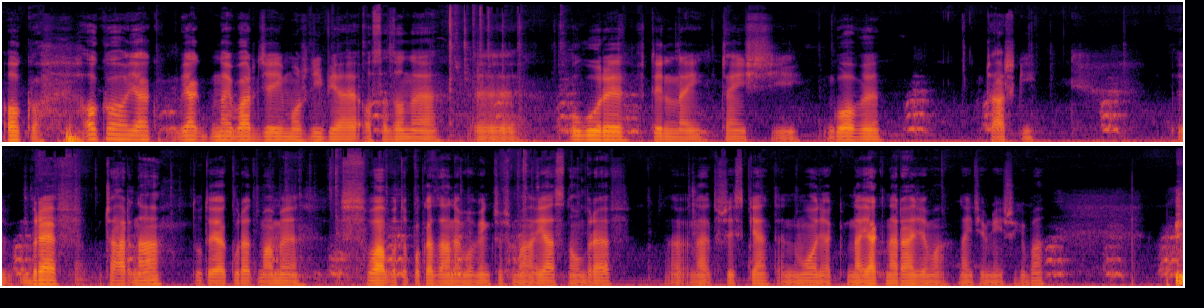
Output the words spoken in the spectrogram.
Oko. Oko jak, jak najbardziej możliwie osadzone y, u góry, w tylnej części głowy, czaszki. Y, brew czarna. Tutaj akurat mamy słabo to pokazane, bo większość ma jasną brew. Na- Nawet wszystkie. Ten młodziak na, jak na razie ma najciemniejszy chyba.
